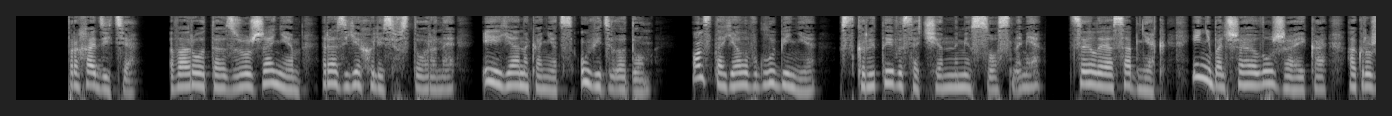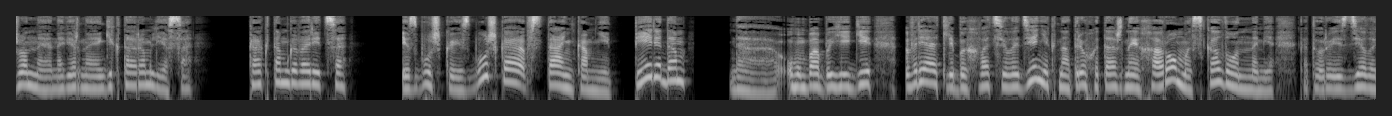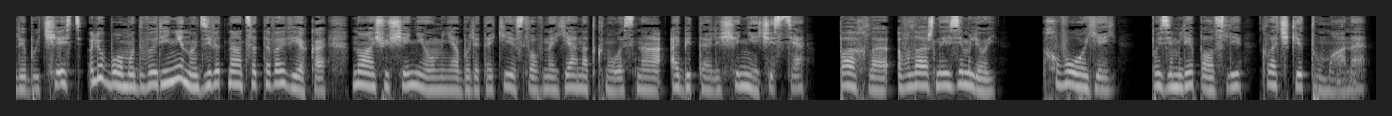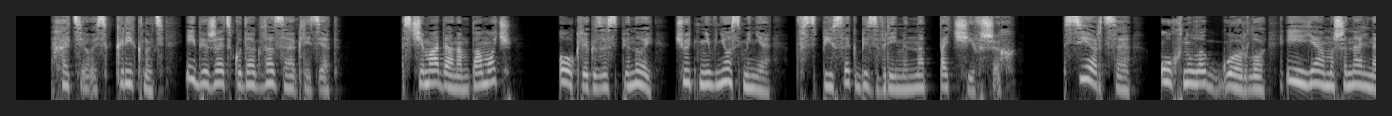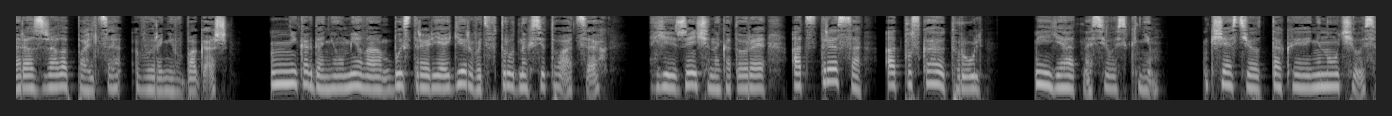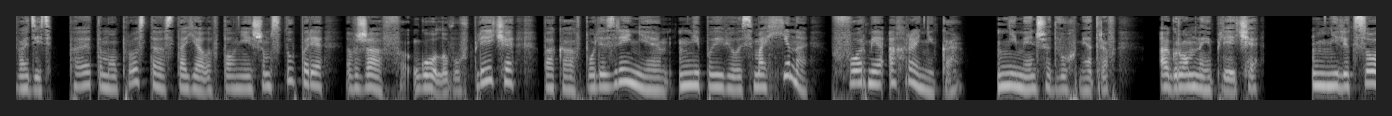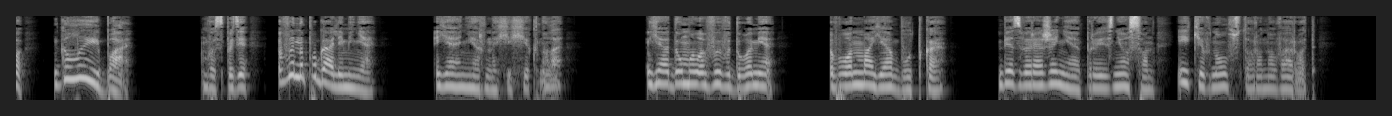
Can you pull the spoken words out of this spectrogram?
«Проходите». Ворота с жужжанием разъехались в стороны, и я, наконец, увидела дом. Он стоял в глубине, скрытый высоченными соснами. Целый особняк и небольшая лужайка, окруженная, наверное, гектаром леса. Как там говорится? «Избушка, избушка, встань ко мне передом, да, у Бабы-Яги вряд ли бы хватило денег на трехэтажные хоромы с колоннами, которые сделали бы честь любому дворянину XIX века, но ощущения у меня были такие, словно я наткнулась на обиталище нечисти. Пахло влажной землей, хвоей, по земле ползли клочки тумана. Хотелось крикнуть и бежать, куда глаза глядят. «С чемоданом помочь?» Оклик за спиной чуть не внес меня в список безвременно почивших. Сердце ухнуло к горлу, и я машинально разжала пальцы, выронив багаж. Никогда не умела быстро реагировать в трудных ситуациях. Есть женщины, которые от стресса отпускают руль, и я относилась к ним. К счастью, так и не научилась водить, поэтому просто стояла в полнейшем ступоре, вжав голову в плечи, пока в поле зрения не появилась махина в форме охранника. Не меньше двух метров, огромные плечи. Не лицо, глыба. Господи, вы напугали меня. Я нервно хихикнула. Я думала, вы в доме. Вон моя будка. Без выражения произнес он и кивнул в сторону ворот.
